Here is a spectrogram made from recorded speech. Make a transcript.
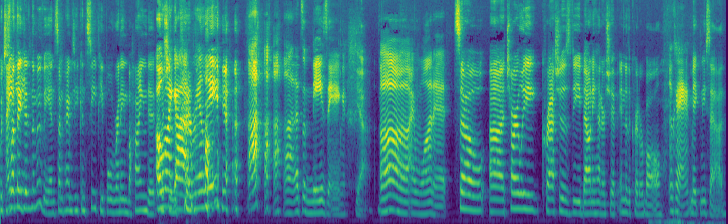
which is I what they did in the movie. And sometimes you can see people running behind it. Oh my God, really? yeah, That's amazing. yeah. Oh, I want it. So uh, Charlie crashes the bounty hunter ship into the critter ball. Okay. Make me sad,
